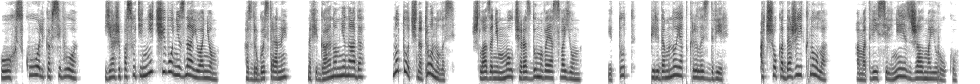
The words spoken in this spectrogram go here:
Ох, сколько всего! Я же, по сути, ничего не знаю о нем. А с другой стороны, нафига оно мне надо? Ну точно, тронулась. Шла за ним молча, раздумывая о своем. И тут передо мной открылась дверь. От шока даже икнула а Матвей сильнее сжал мою руку.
